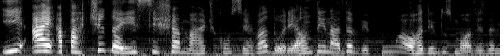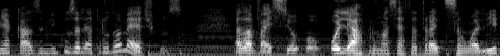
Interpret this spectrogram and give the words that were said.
e a, partir daí se chamar de conservadora. E ela não tem nada a ver com a ordem dos móveis da minha casa nem com os eletrodomésticos. Ela vai se olhar para uma certa tradição ali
